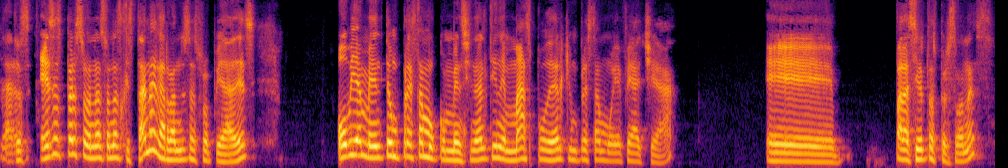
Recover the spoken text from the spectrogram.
Entonces, esas personas son las que están agarrando esas propiedades. Obviamente, un préstamo convencional tiene más poder que un préstamo FHA eh, para ciertas personas.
